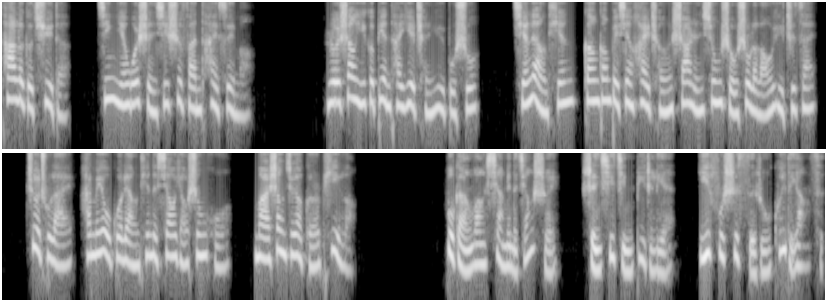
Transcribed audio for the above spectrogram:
他了个去的！今年我沈西是犯太岁吗？惹上一个变态叶晨玉不说，前两天刚刚被陷害成杀人凶手，受了牢狱之灾，这出来还没有过两天的逍遥生活，马上就要嗝屁了。不敢望下面的江水，沈西紧闭着脸，一副视死如归的样子。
